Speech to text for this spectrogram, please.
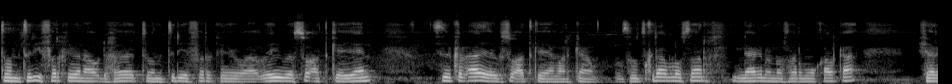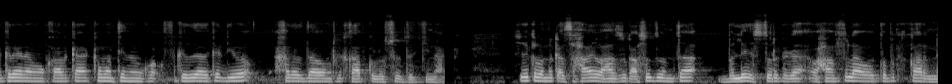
twenty three farqigana u dhexeeya. Twenty three farqiga waa way soo adkeeyeen. Sidoo kale aad ay soo adkeeyeen marka. Subscribe loo saar laagna noo saar muuqaalka share gareyna muuqaalka commentina fikradaada ka dhiibo hadda daawo marka qaabka loo soo dejina sidoo kale marka saxaayo waxaa soo kacsan doontaa play storekaga waxaa filaa waddamada qaar in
